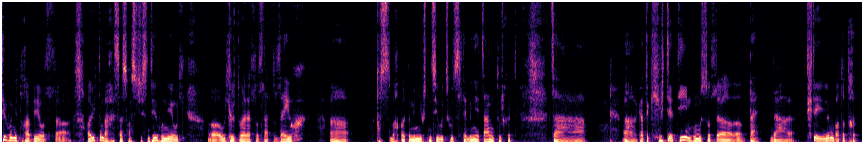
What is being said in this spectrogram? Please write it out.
Тэр хүний тухай би бол оюутан байхасаа сонсч ирсэн. Тэр хүний үлгэр дуурал бол над бол аюух туссан байхгүй одоо миний ертөнцийг үзэх үзэлтэй миний зан төрөхөд за гэдэг гэхдээ тийм хүмүүс бол байна. Гэхдээ ер нь бодоод хахад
